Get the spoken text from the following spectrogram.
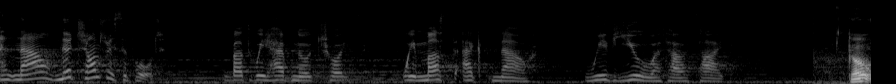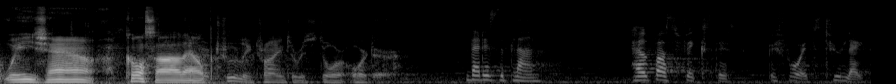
And now, no Chantry support. But we have no choice. We must act now, with you at our side. Go, we shall. Of course, I'll You're truly trying to restore order. That is the plan. Help us fix this before it's too late.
